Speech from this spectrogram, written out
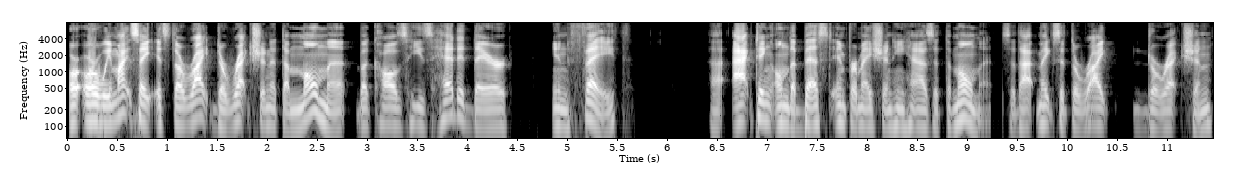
Or, or we might say it's the right direction at the moment because he's headed there in faith, uh, acting on the best information he has at the moment. So that makes it the right direction.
